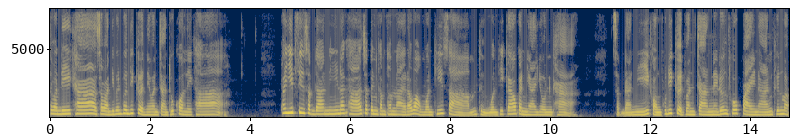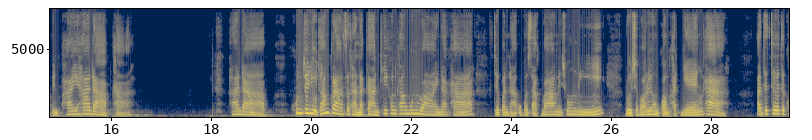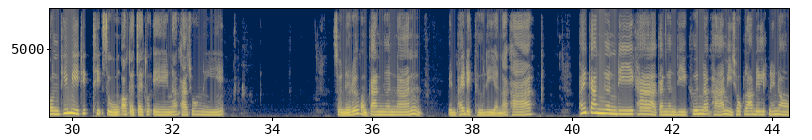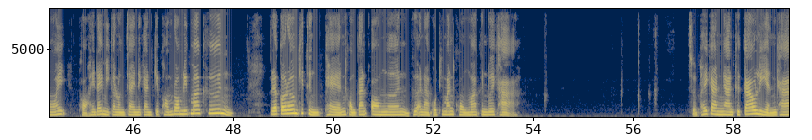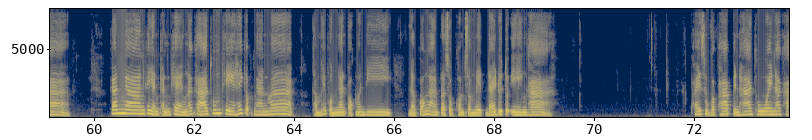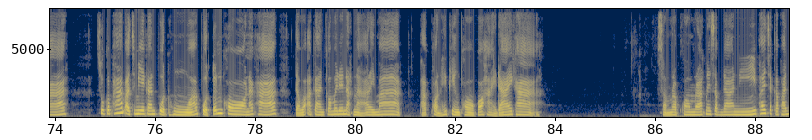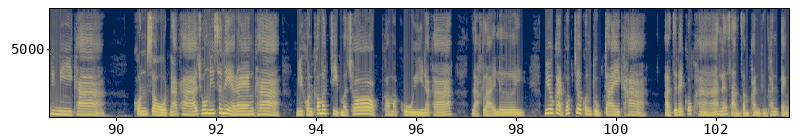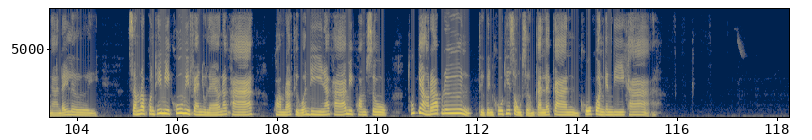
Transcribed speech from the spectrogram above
สวัสดีค่ะ สวัสดีเพื่อนๆที่เกิดในวันจันทร์ทุกคนเลยค่ะไพ่ยิปซีสัปดาห์นี้นะคะ จะเป็นคำทำนายระหว่างวันที่ 3 ถึงวันที่ 9 กันยายนค่ะ สัปดาห์นี้ของผู้ที่เกิดวันจันทร์ในเรื่องทั่วไปนั้นขึ้นมาเป็นไพ่5ดาบค่ะ5ดาบ คุณจะอยู่ท่ามกลางสถานการณ์ที่ค่อนข้างวุ่นวายนะคะ เจอปัญหาอุปสรรคบ้างในช่วงนี้ โดยเฉพาะเรื่องของความขัดแย้งค่ะ อาจจะเจอจากคนที่มีทิฐิสูงเอาแต่ใจตัวเองนะคะ ช่วงนี้ ส่วนในเรื่องของการเงินนั้น เป็นไพ่เด็กถือเหรียญนะคะไพ่การเงินดีค่ะ การเงินดีขึ้นนะคะ มีโชคลาภเล็กๆน้อยๆขอให้ได้มีกำลังใจในการเก็บหอมรอมริบมากขึ้น แล้วก็เริ่มคิดถึงแผนของการออมเงิน เพื่ออนาคตที่มั่นคงมากขึ้นด้วยค่ะ ส่วนไพ่การงานคือ9เหรียญค่ะ การงานขยันขันแข็งนะคะ ทุ่มเทให้กับงานมากทำให้ผลงานออกมาดี แล้วก็งานประสบความสำเร็จได้ด้วยตัวเองค่ะไพ่สุขภาพเป็น5ถ้วยนะคะ สุขภาพอาจจะมีอาการปวดหัว ปวดต้นคอนะคะ แต่ว่าอาการก็ไม่ได้หนักหนาอะไรมาก พักผ่อนให้เพียงพอก็หายได้ค่ะ สำหรับความรักในสัปดาห์นี้ไพ่จักรพรรดินีค่ะ คนโสดนะคะ ช่วงนี้เสน่ห์แรงค่ะ มีคนเข้ามาจีบมาชอบ เข้ามาคุยนะคะ หลากหลายเลย มีโอกาสพบเจอคนถูกใจค่ะ อาจจะได้คบหาและสารสัมพันธ์ถึงขั้นแต่งงานได้เลยสำหรับคนที่มีคู่มีแฟนอยู่แล้วนะคะ ความรักถือว่าดีนะคะ มีความสุข ทุกอย่างราบรื่น ถือเป็นคู่ที่ส่งเสริมกันและกัน คู่ควรกันดีค่ะ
